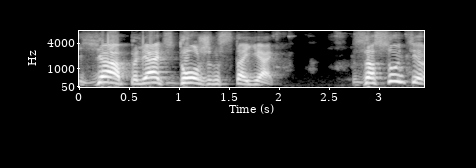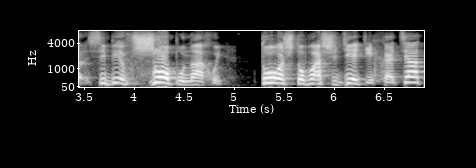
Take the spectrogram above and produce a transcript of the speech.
я, блядь, должен стоять? Засуньте себе в жопу, нахуй, то, что ваши дети хотят,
